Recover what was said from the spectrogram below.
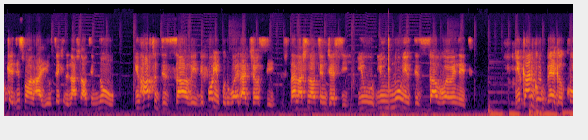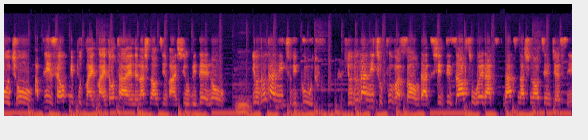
okay this one I you'll take you the national team. No, you have to deserve it before you could wear that jersey, that national team jersey. You you know you deserve wearing it you can't go beg a coach, oh, please help me put my, my daughter in the national team and she'll be there. No. Mm. Your daughter needs to be good. Your daughter needs to prove herself that she deserves to wear that, that national team jersey.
